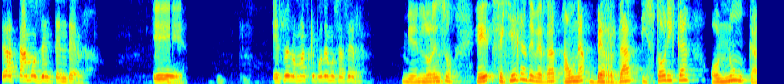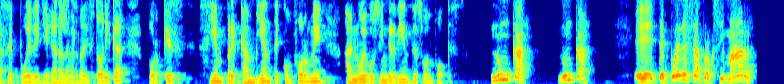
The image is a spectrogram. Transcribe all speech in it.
tratamos de entenderlo. Eh, eso es lo más que podemos hacer. Bien, Lorenzo, eh, ¿se llega de verdad a una verdad histórica o nunca se puede llegar a la verdad histórica porque es siempre cambiante conforme a nuevos ingredientes o enfoques? Nunca, nunca. Eh, te puedes aproximar,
